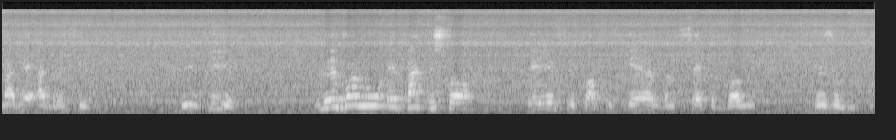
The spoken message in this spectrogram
m'avait adressées. Ils dirent, levons-nous et bâtissons, et ils se fortifièrent dans cette bonne résolution.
